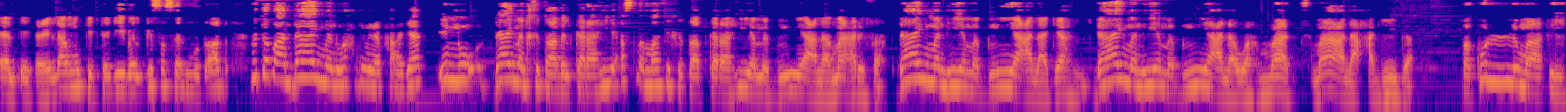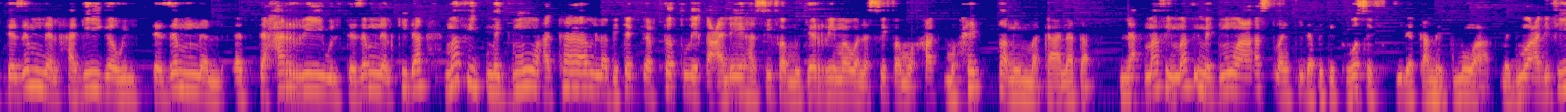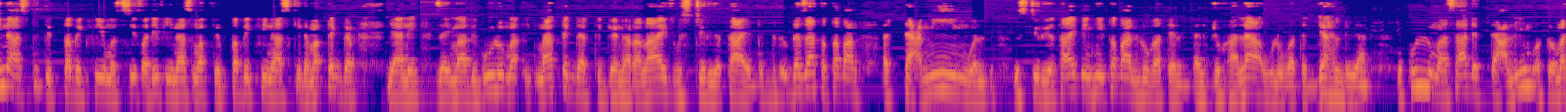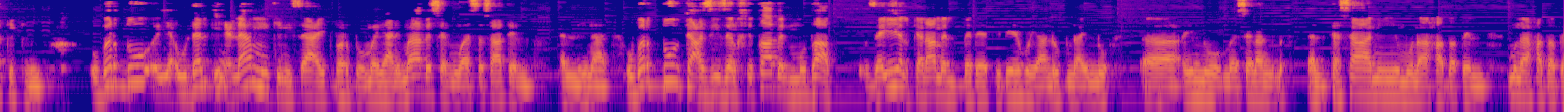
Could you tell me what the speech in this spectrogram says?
الإعلام. ممكن تجيب القصص المضادة. وطبعا دائما واحدة من الحاجات إنه دائما خطاب الكراهية. أصلا ما في خطاب كراهية مبنية على معرفة. دائما هي مبنية على جهل. دائما هي مبنية على وهمات ما على حقيقة. فكل ما التزمنا الحقيقة والتزمنا التحري والتزمنا الكده ما في مجموعة كاملة بتقدر تطلق عليها صفة مجرمة ولا صفة محطة من مكانتها. لا ما في ما في مجموعة أصلا كده بتتوصف كده كمجموعة، المجموعه دي في ناس بتطبق فيهم الصفة دي في ناس ما بتطبق في ناس كده ما بتقدر يعني زي ما بيقولوا ما, ما بتقدر ت generalize و stereotype. ده ذاته طبعا التعميم وال stereotyping هي طبعا لغة الجهلاء ولغة الجهل يعني. وكل ما ساد التعميم automatically وبرضه وده الإعلام ممكن يساعد برضه يعني ما بس المؤسسات اللي هناك. وبرضه تعزيز الخطاب المضاد. زي الكلام اللي بدأت به يا لبنى إنه آه إنه مثلا التسامي مناهضه مناهضه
